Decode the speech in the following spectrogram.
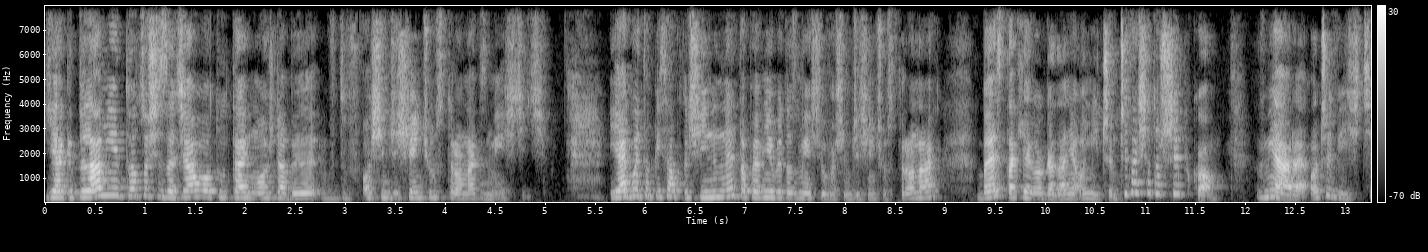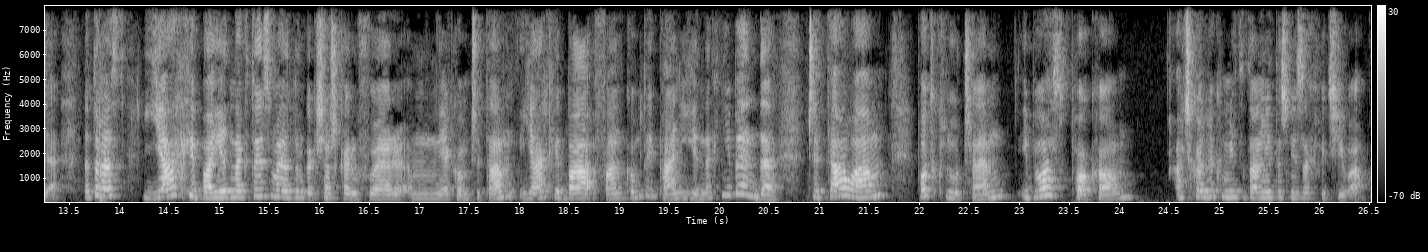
Jak dla mnie to, co się zadziało tutaj, można by w, w 80 stronach zmieścić. Jakby to pisał ktoś inny, to pewnie by to zmieścił w 80 stronach, bez takiego gadania o niczym. Czyta się to szybko, w miarę, oczywiście. Natomiast ja chyba jednak, to jest moja druga książka Rufuer, jaką czytam, ja chyba fanką tej pani jednak nie będę. Czytałam pod kluczem i była spoko, aczkolwiek mnie totalnie też nie zachwyciła.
